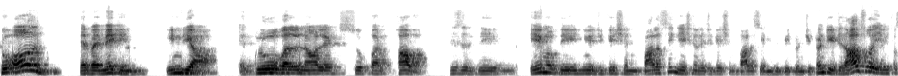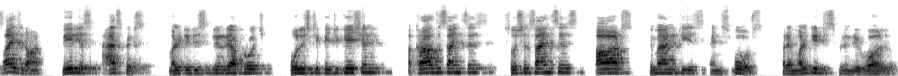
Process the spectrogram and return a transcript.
to all, thereby making India a global knowledge superpower. This is the aim of the new education policy, national education policy NEP 2020. It is also emphasized on various aspects, multidisciplinary approach, holistic education across the sciences, social sciences, arts, humanities, and sports for a multidisciplinary world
